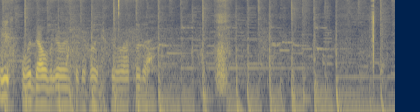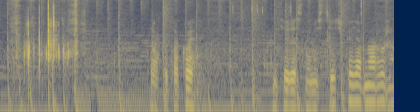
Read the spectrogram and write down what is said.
И выдалбливаем потихонечку его оттуда. Так, вот такое интересное местечко я обнаружил.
